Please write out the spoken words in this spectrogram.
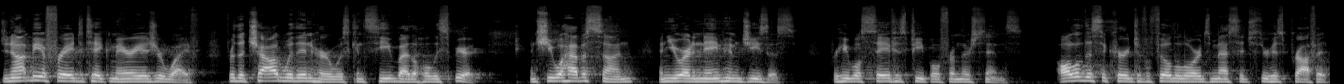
Do not be afraid to take Mary as your wife, for the child within her was conceived by the Holy Spirit. And she will have a son, and you are to name him Jesus, for he will save his people from their sins. All of this occurred to fulfill the Lord's message through his prophet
